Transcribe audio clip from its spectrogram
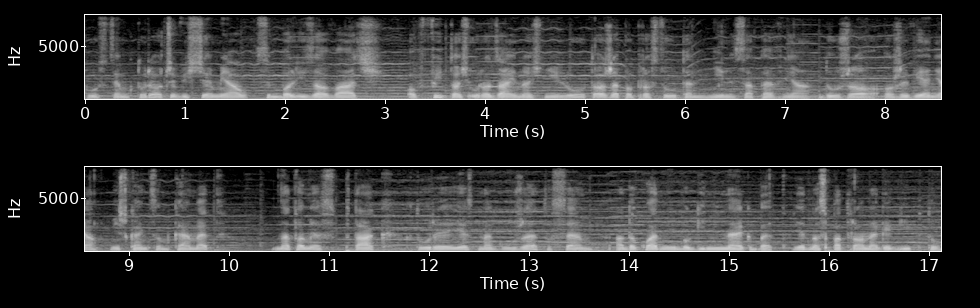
tłustym, który oczywiście miał symbolizować obfitość, urodzajność Nilu, to, że po prostu ten Nil zapewnia dużo pożywienia mieszkańcom Kemet. Natomiast ptak, który jest na górze, to Sem, a dokładniej bogini Negbet, jedna z patronek Egiptu.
